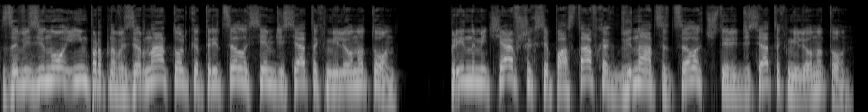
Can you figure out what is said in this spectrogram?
завезено импортного зерна только 3,7 миллиона тонн, при намечавшихся поставках 12,4 миллиона тонн.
